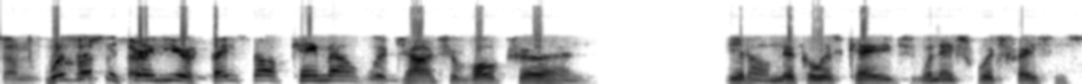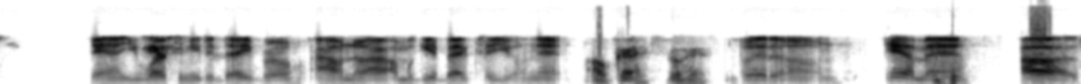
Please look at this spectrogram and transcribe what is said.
some was that the 30 same year Face Off came out with John Travolta and you know Nicolas Cage when they switch faces? Damn, you working me today, bro. I don't know. I, I'm gonna get back to you on that. Okay, go ahead. But um yeah, man. Oz.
